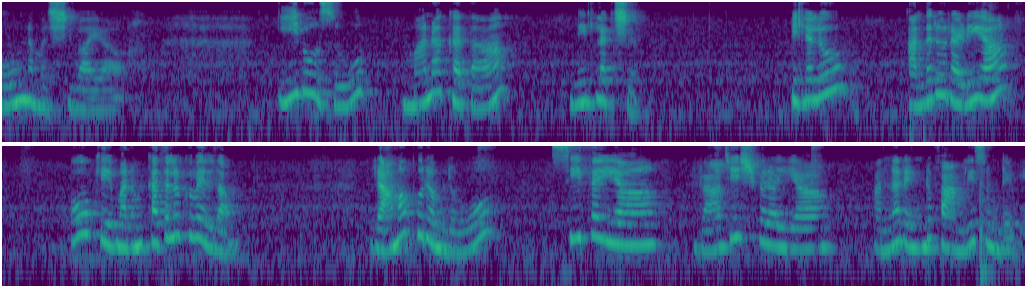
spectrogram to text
ఓం నమ శివాయ. ఈరోజు మన కథ నిర్లక్ష్యం. పిల్లలు అందరూ రెడీయా? ఓకే మనం కథలకు వెళ్దాం. రామాపురంలో సీతయ్య రాజేశ్వరయ్య అన్న రెండు ఫ్యామిలీస్ ఉండేవి.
